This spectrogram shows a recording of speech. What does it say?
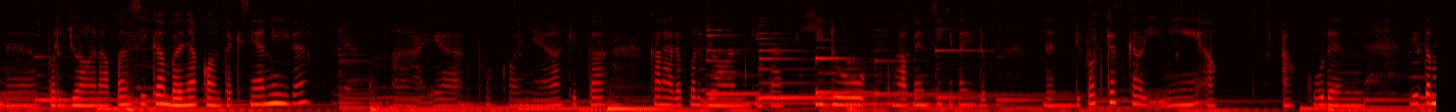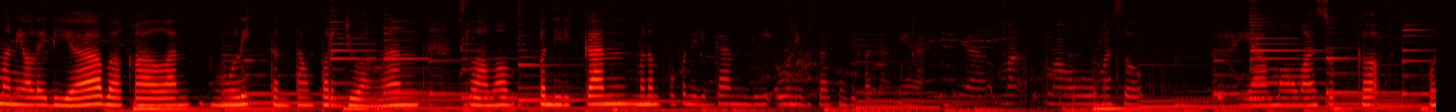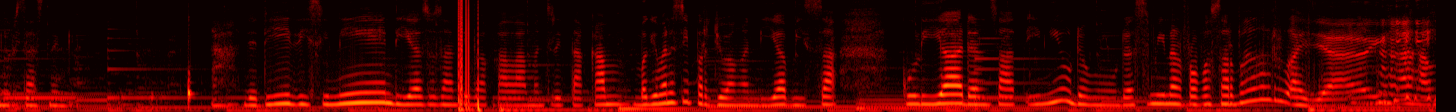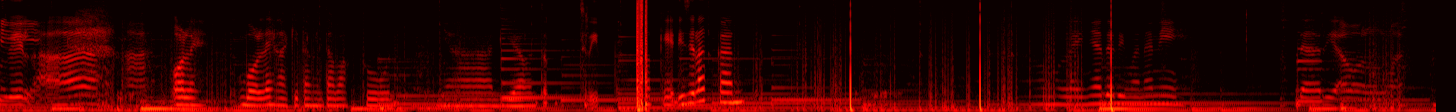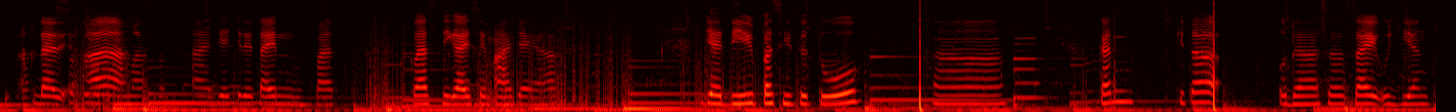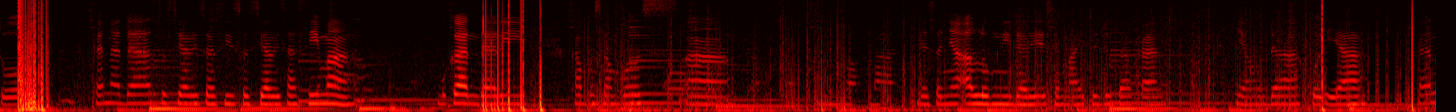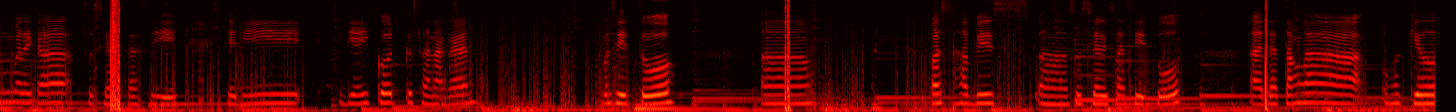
Nah, perjuangan apa sih kan banyak konteksnya nih kan? Iya. Ah, ya pokoknya kita kan ada perjuangan kita hidup. Ngapain sih kita hidup? Dan di podcast kali ini aku, aku dan ditemani oleh dia bakalan ngulik tentang perjuangan selama pendidikan menempuh pendidikan di Universitas Negeri Padang ya mau masuk? Ya mau masuk ke universitas negeri. Nah jadi di sini dia Susanti bakal menceritakan bagaimana sih perjuangan dia bisa kuliah dan saat ini udah udah seminar proposal baru aja. Alhamdulillah. Nah, boleh boleh lah kita minta waktunya dia untuk cerita. Oke disilakan mulainya dari mana nih? Dari awal mas. Ah, dari ah, masuk. Ah, dia ceritain pas kelas 3 SMA aja ya. Jadi pas itu tuh uh, kan kita udah selesai ujian tuh. Kan ada sosialisasi sosialisasi mah. Bukan dari kampus-kampus uh, biasanya alumni dari SMA itu juga kan yang udah kuliah. Kan mereka sosialisasi. Jadi dia ikut ke sana kan? Pas itu uh, pas habis uh, sosialisasi itu uh, datanglah wakil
